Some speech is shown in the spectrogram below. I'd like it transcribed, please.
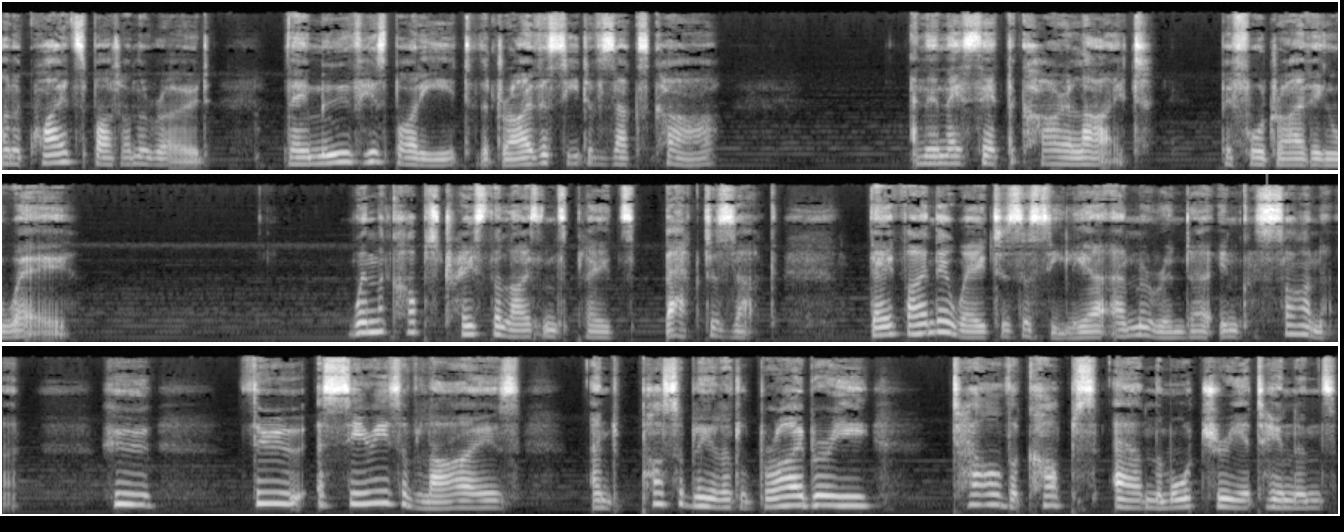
On a quiet spot on the road, they move his body to the driver's seat of Zuck's car, and then they set the car alight before driving away. When the cops trace the license plates back to Zuck, they find their way to Cecilia and Marinda in Kasana, who, through a series of lies and possibly a little bribery, tell the cops and the mortuary attendants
